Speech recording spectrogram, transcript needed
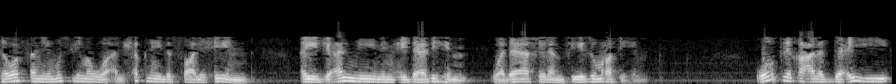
توفني مسلما وألحقني بالصالحين أي اجعلني من عدادهم وداخلا في زمرتهم. وأطلق على الدعي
